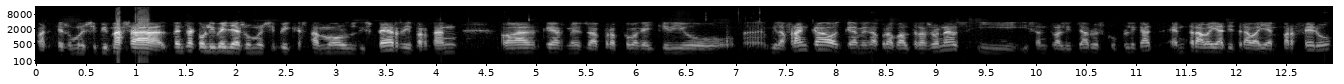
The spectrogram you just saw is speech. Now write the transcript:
perquè és un municipi massa... Pensa que Olivella és un municipi que està molt dispers i, per tant, a vegades quedes més a prop, com aquell que diu eh, Vilafranca, o queda més a prop altres zones i, i centralitzar-ho és complicat. Hem treballat i treballem per fer-ho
